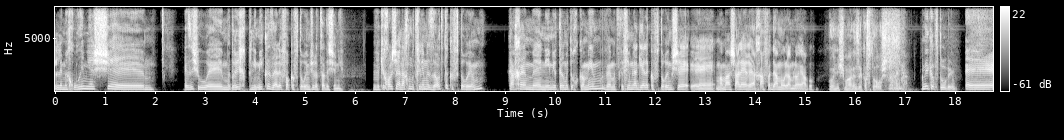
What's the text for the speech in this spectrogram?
ולמכורים יש אמ, איזשהו אה, מדריך פנימי כזה על איפה הכפתורים של הצד השני. וככל שאנחנו מתחילים לזהות את הכפתורים, ככה הם אה, נהיים יותר מתוחכמים, והם מצליחים להגיע לכפתורים שממש על הירח, אף אדם מעולם לא היה בו. בואי נשמע על איזה כפתור או שניים. תני כפתורים. אה,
